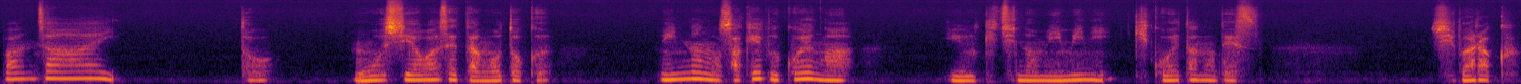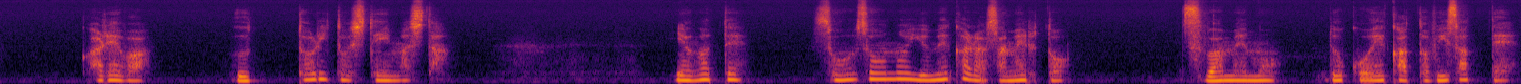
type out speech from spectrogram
万歳と申し合わせたごとく、みんなの叫ぶ声が、結吉の耳に聞こえたのです。しばらく、彼は、うっとりとしていました。やがて、想像の夢から覚めると、ツバメもどこへか飛び去って、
